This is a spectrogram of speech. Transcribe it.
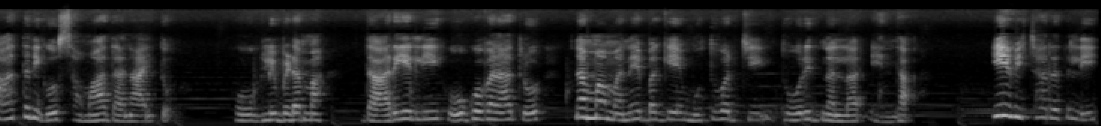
ಆತನಿಗೂ ಸಮಾಧಾನ ಆಯಿತು. ಹೋಗ್ಲಿ ಬಿಡಮ್ಮ, ದಾರಿಯಲ್ಲಿ ಹೋಗುವವನಾದ್ರೂ ನಮ್ಮ ಮನೆ ಬಗ್ಗೆ ಮುತುವರ್ಜಿ ತೋರಿದ್ನಲ್ಲ ಎಂದ. ಈ ವಿಚಾರದಲ್ಲಿ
